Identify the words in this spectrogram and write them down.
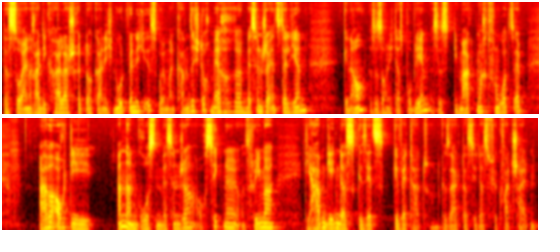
dass so ein radikaler Schritt doch gar nicht notwendig ist, weil man kann sich doch mehrere Messenger installieren. Genau, das ist auch nicht das Problem, es ist die Marktmacht von WhatsApp. Aber auch die anderen großen Messenger, auch Signal und Threema, die haben gegen das Gesetz gewettert und gesagt, dass sie das für Quatsch halten.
